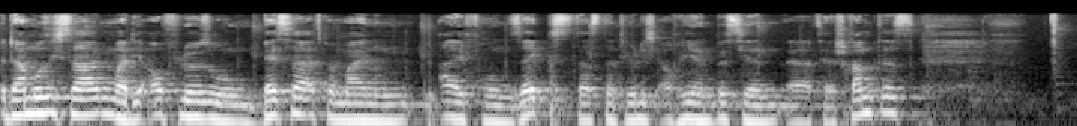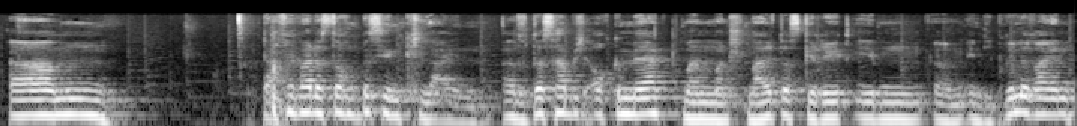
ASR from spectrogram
da muss ich sagen, war die Auflösung besser als bei meinem iPhone 6, das natürlich auch hier ein bisschen äh, verschrammt ist. Ähm, dafür war das doch ein bisschen klein. Also das habe ich auch gemerkt, man, man schnallt das Gerät eben ähm, in die Brille rein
